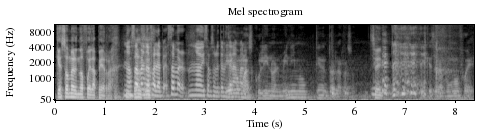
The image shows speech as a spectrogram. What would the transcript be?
que Sommer no fue la perra. No, Summer no Entonces, fue la... pe- Summer no hizo absolutamente nada malo. masculino al mínimo, tienen toda la razón. Sí, El que se la fumó fue él.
